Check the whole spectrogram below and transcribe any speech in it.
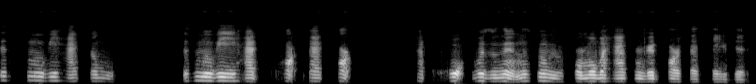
this movie had some this movie had part that part had was in this movie was horrible but had some good parts that saved it.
